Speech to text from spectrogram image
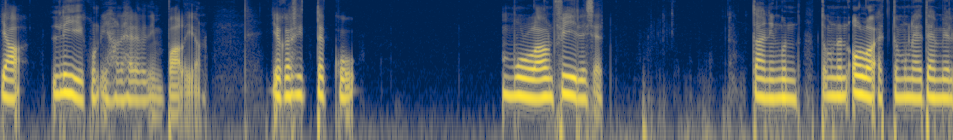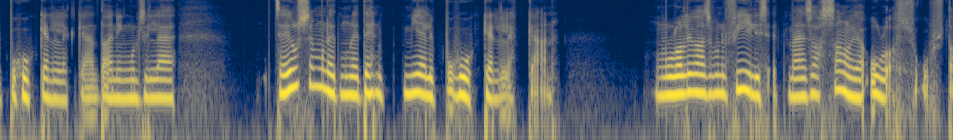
ja liikun ihan helvetin paljon. Joka sitten, kun mulla on fiilis, että tai niin kuin tommonen olo, että mun ei tee mieli puhua kenellekään, tai niin kuin sillä se ei ollut semmoinen, että mun ei tehnyt mieli puhua kenellekään. Mulla oli vaan semmoinen fiilis, että mä en saa sanoja ulos suusta.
